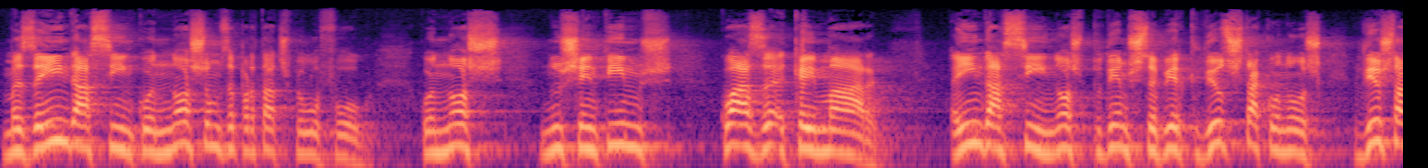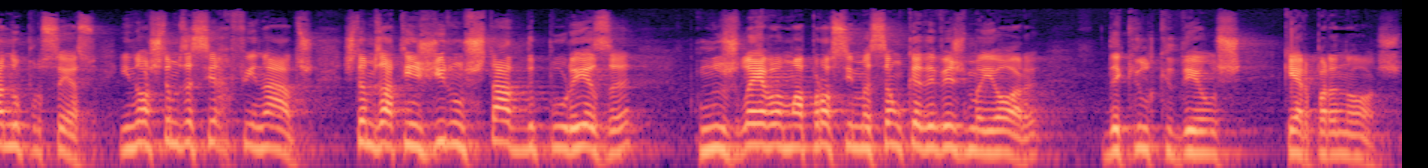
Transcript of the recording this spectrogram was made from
Mas ainda assim, quando nós somos apertados pelo fogo, quando nós nos sentimos quase a queimar, ainda assim nós podemos saber que Deus está connosco, Deus está no processo e nós estamos a ser refinados, estamos a atingir um estado de pureza que nos leva a uma aproximação cada vez maior daquilo que Deus quer para nós.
